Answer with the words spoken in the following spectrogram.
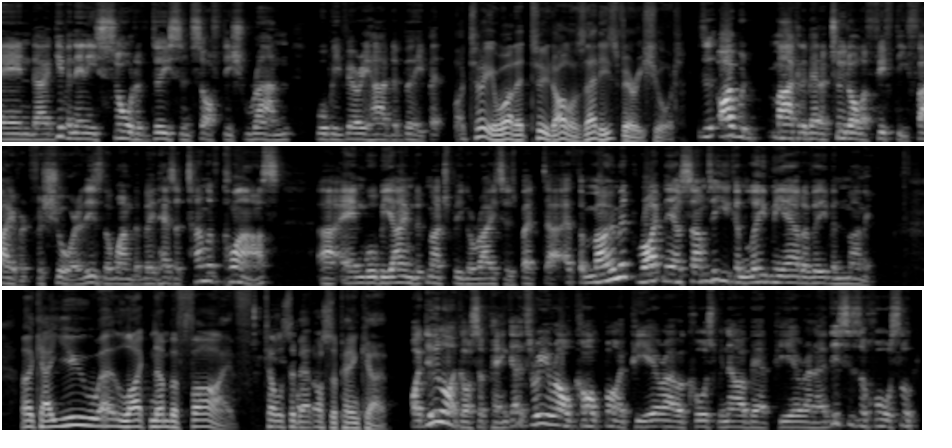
and uh, given any sort of decent softish run will be very hard to beat. But I'll tell you what, at two dollars, that is very short. I would mark it about a two dollar fifty favourite for sure. It is the one to beat. Has a ton of class. Uh, and will be aimed at much bigger races. But uh, at the moment, right now, Sumsy, you can leave me out of even money. Okay, you uh, like number five. Tell us about Osipenko. I do like Osipenko, three year old colt by Pierro. Of course, we know about Pierro. Now, this is a horse, look,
